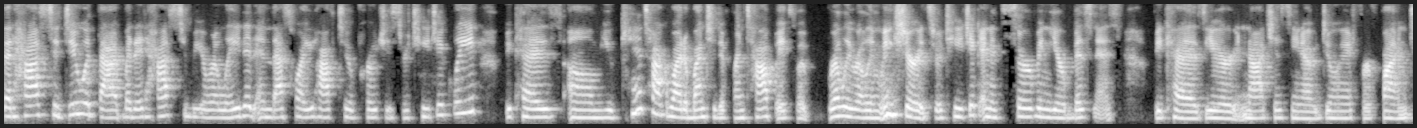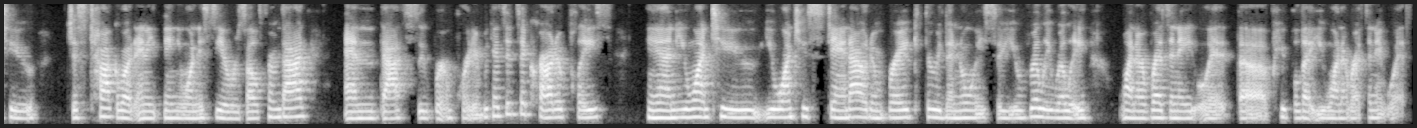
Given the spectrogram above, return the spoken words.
that has to do with that, but it has to be related. And that's why you have to approach it strategically because um, you can't talk about a bunch of different topics, but really, really make sure it's strategic and it's serving your business because you're not just, you know, doing it for fun to just talk about anything. You want to see a result from that. And that's super important because it's a crowded place and you want to you want to stand out and break through the noise so you really really want to resonate with the people that you want to resonate with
